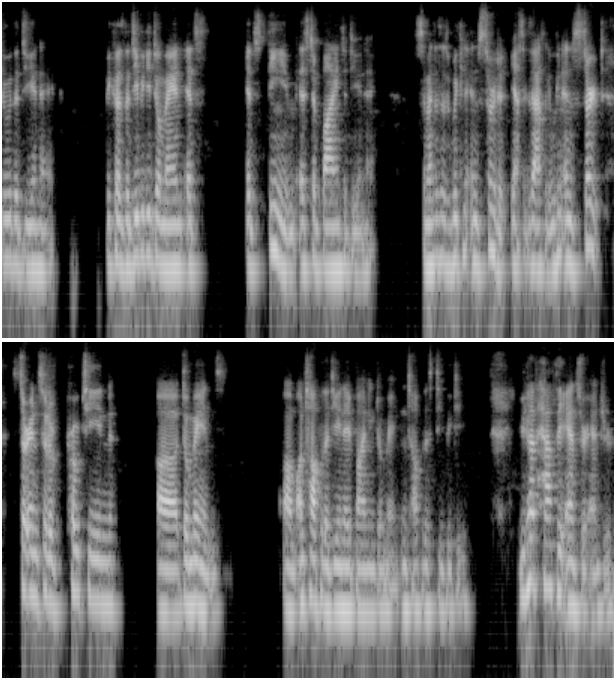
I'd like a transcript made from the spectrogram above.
to the DNA because the DBD domain, its, its theme is to bind to DNA. Samantha says we can insert it. Yes, exactly. We can insert certain sort of protein uh, domains um, on top of the DNA binding domain, on top of this DBD. You have half the answer, Andrew.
